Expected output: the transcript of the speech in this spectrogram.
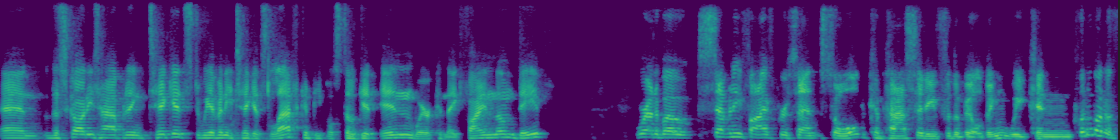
and the Scotties happening tickets. Do we have any tickets left? Can people still get in? Where can they find them, Dave? We're at about 75% sold capacity for the building. We can put about a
